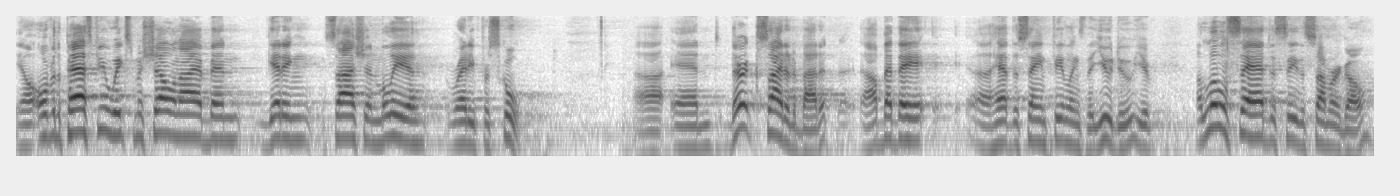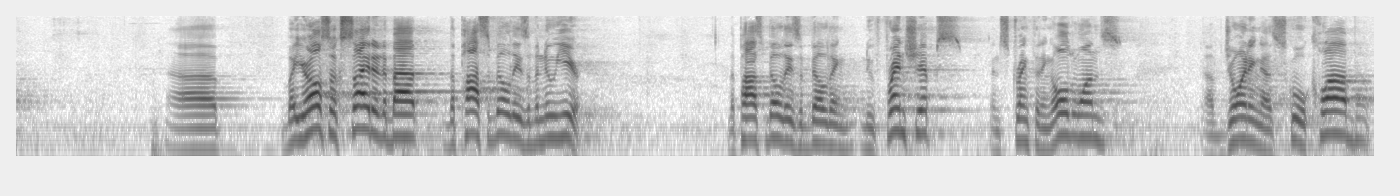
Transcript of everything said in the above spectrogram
You know, over the past few weeks, Michelle and I have been getting Sasha and Malia ready for school. Uh, and they're excited about it. I'll bet they uh, have the same feelings that you do. You're a little sad to see the summer go. Uh, but you're also excited about the possibilities of a new year, the possibilities of building new friendships and strengthening old ones, of joining a school club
